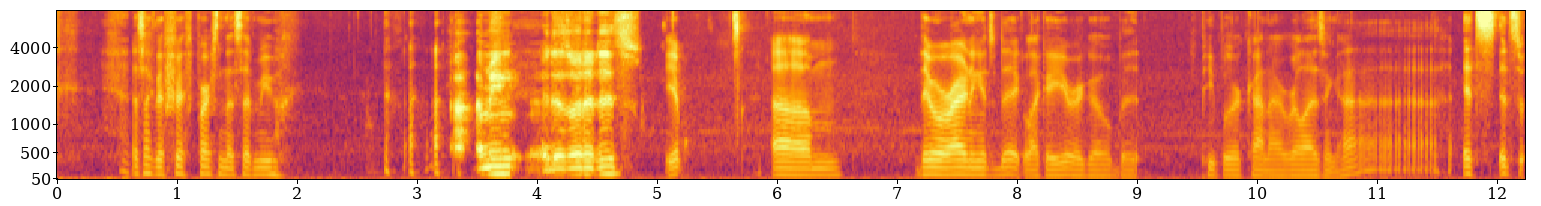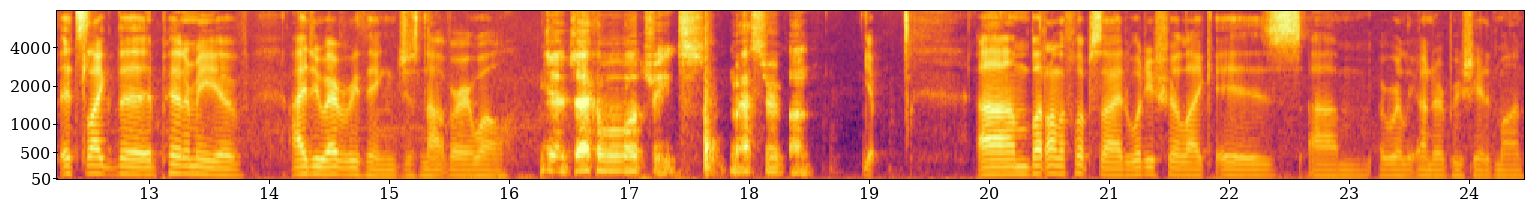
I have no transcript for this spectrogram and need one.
that's like the fifth person that said Mew. I mean, it is what it is. Yep. Um, they were riding its dick like a year ago, but people are kind of realizing ah, it's it's it's like the epitome of I do everything, just not very well. Yeah, jack of all trades, master of none. Yep. Um, but on the flip side, what do you feel like is um, a really underappreciated mon?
